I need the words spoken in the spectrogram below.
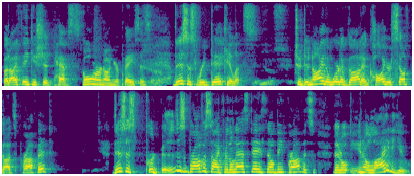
but I think you should have scorn on your faces. This is ridiculous. To deny the word of God and call yourself God's prophet. This is this is prophesied for the last days. There'll be prophets that'll you know lie to you,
